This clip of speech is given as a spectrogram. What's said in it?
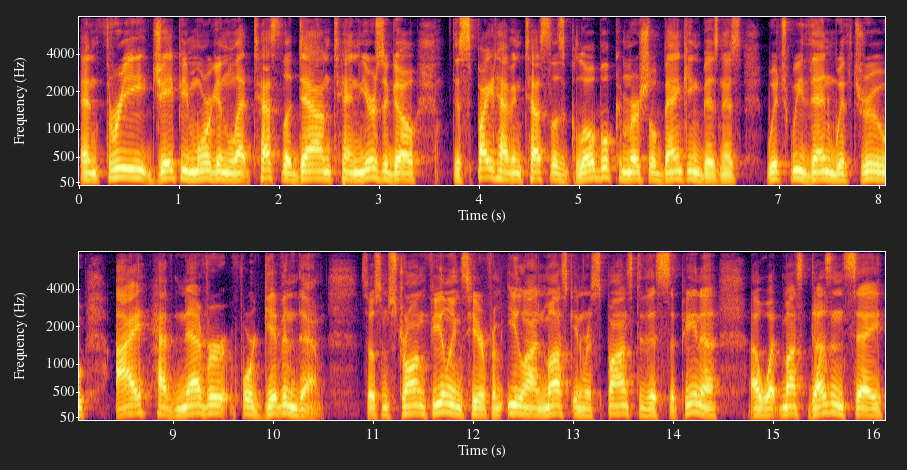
And three, JP Morgan let Tesla down 10 years ago, despite having Tesla's global commercial banking business, which we then withdrew. I have never forgiven them. So, some strong feelings here from Elon Musk in response to this subpoena. Uh, what Musk doesn't say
